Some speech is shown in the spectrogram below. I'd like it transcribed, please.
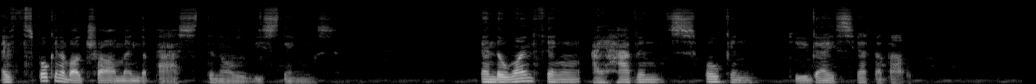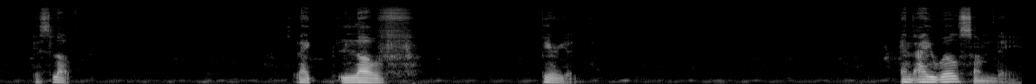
I've spoken about trauma in the past and all of these things. And the one thing I haven't spoken to you guys yet about is love. Like, love, period. And I will someday.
